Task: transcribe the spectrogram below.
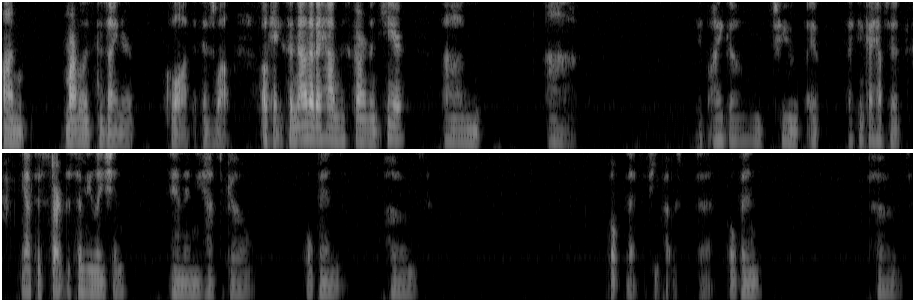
on Marvelous Designer cloth as well. Okay, so now that I have this garment here, um, uh, if I go to, I think I have to, you have to start the simulation, and then you have to go open pose, oh, that's the T-pose. The open, pose,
